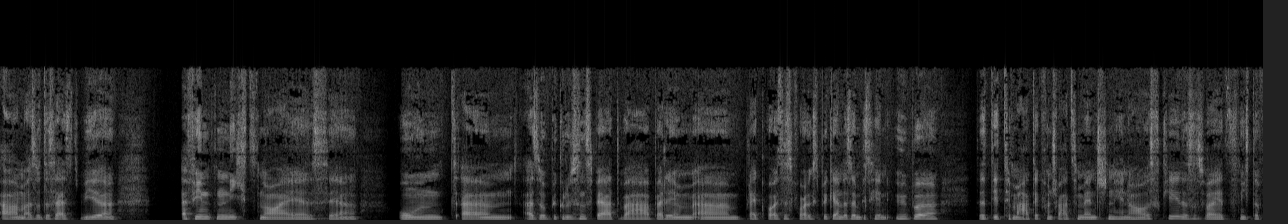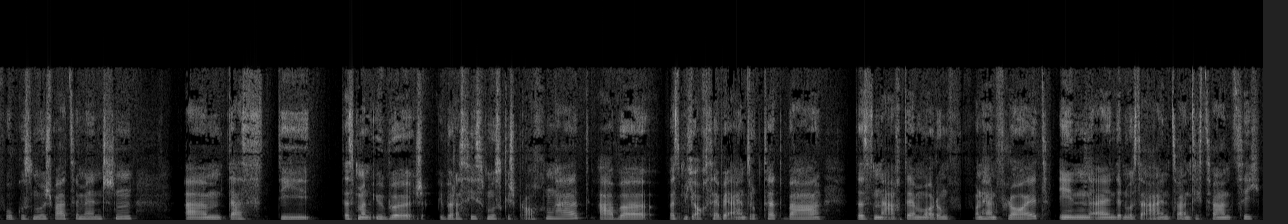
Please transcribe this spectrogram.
Ähm, also das heißt, wir erfinden nichts Neues. Ja. Und ähm, also begrüßenswert war bei dem ähm, Black Voices Volksbegehren, dass ein bisschen über die, die Thematik von schwarzen Menschen hinausgeht. Das war jetzt nicht der Fokus nur schwarze Menschen, ähm, dass die dass man über, über Rassismus gesprochen hat. Aber was mich auch sehr beeindruckt hat, war, dass nach der Ermordung von Herrn Floyd in, äh, in den USA in 2020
